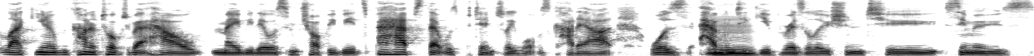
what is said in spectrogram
Like you know, we kind of talked about how maybe there were some choppy bits. Perhaps that was potentially what was cut out was having to Mm. give resolution to Simu's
